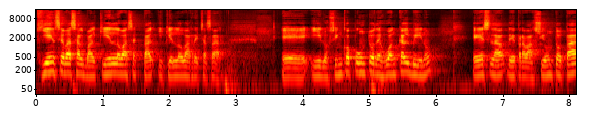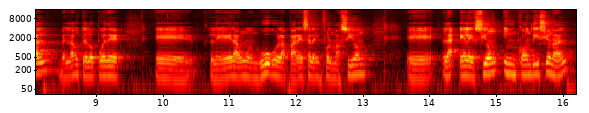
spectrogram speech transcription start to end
quién se va a salvar, quién lo va a aceptar y quién lo va a rechazar. Eh, y los cinco puntos de Juan Calvino es la depravación total, ¿verdad? Usted lo puede eh, leer aún en Google, aparece la información, eh, la elección incondicional,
